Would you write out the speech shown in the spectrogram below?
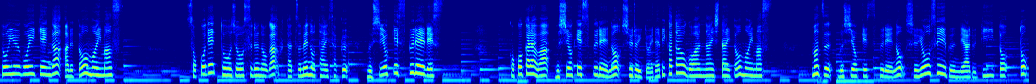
というご意見があると思います。そこで登場するのが2つ目の対策、虫除けスプレーです。ここからは虫除けスプレーの種類と選び方をご案内したいと思います。まず虫除けスプレーの主要成分であるディートと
